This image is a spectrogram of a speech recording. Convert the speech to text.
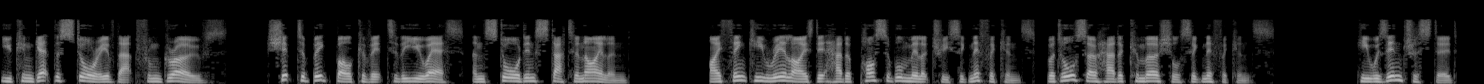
You can get the story of that from Groves. Shipped a big bulk of it to the US, and stored in Staten Island. I think he realized it had a possible military significance, but also had a commercial significance. He was interested,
